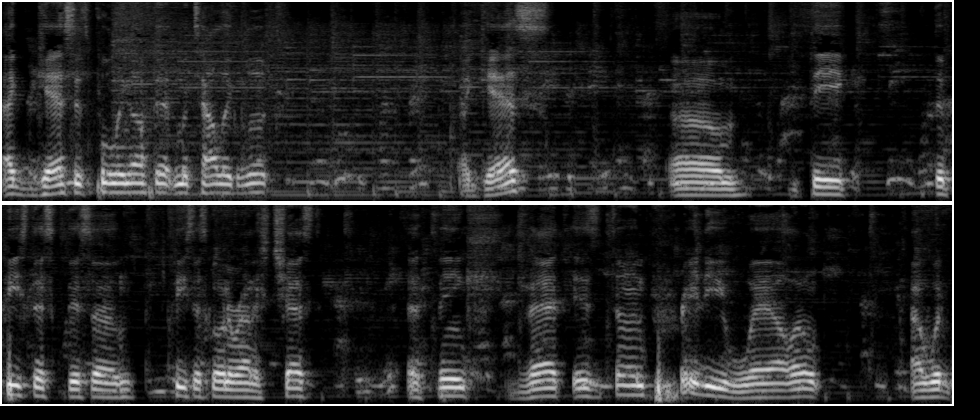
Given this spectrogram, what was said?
I guess it's pulling off that metallic look. I guess. Um, the the piece that's this um, piece that's going around his chest, I think that is done pretty well. I don't. I would.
